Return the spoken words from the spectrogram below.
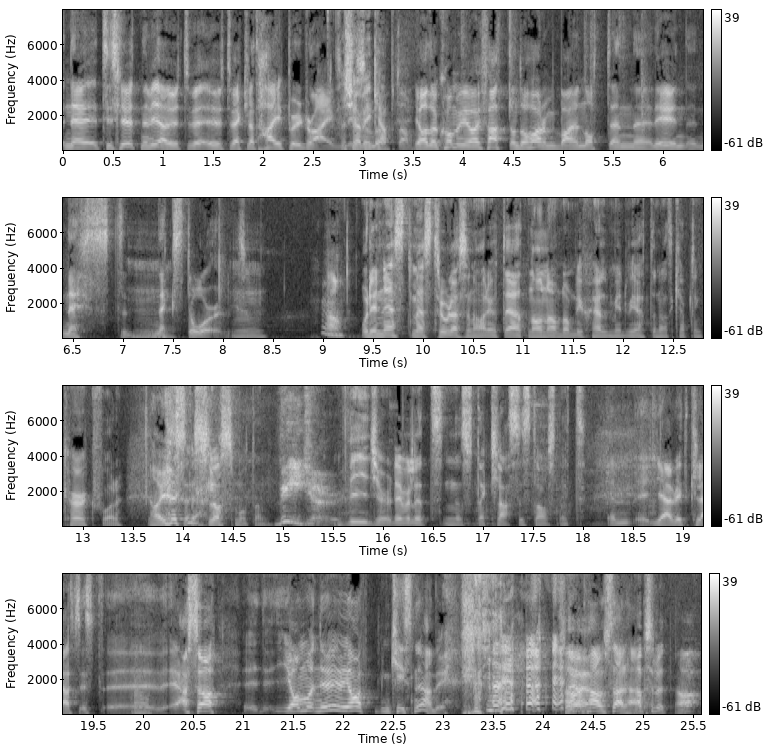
när, till slut när vi har ut, utvecklat hyperdrive, liksom, Så kör vi ikapp dem. Ja, då kommer vi vara ifatt dem. Då har de bara nått en, eh, det är ju next, Mm. next door. Liksom. Ja. Och det näst mest troliga scenariot är att någon av dem blir självmedveten och att Captain Kirk får ja, just det. slåss mot den. Viger! Viger, det är väl ett sånt där klassiskt avsnitt. En, eh, jävligt klassiskt. Eh, Alltså, eh, jag nu är jag kissnödig. Så jag pausar här. Absolut. Ja.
